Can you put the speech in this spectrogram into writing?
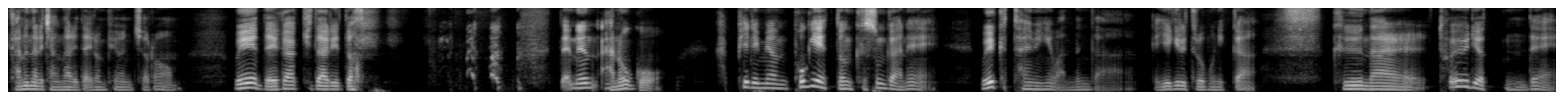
가는 날이 장날이다 이런 표현처럼 왜 내가 기다리던 때는 안 오고 하필이면 포기했던 그 순간에 왜 그 타이밍이 왔는가 그러니까 얘기를 들어보니까 그날 토요일이었는데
